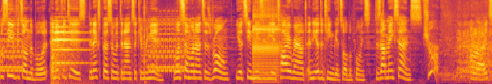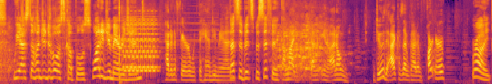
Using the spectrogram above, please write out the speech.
We'll see if it's on the board, and if it is, the next person with an answer can ring in. Once someone answers wrong, your team loses the entire round, and the other team gets all the points. Does that make sense? Sure. Alright. We asked 100 divorced couples, why did your marriage end? Had an affair with the handyman. That's a bit specific. I'm not, I, you know, I don't do that because I've got a partner. Right.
